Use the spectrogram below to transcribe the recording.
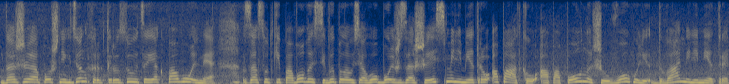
Дажы апошніх дзён характарызуюцца як павольныя. За суткі па вобласці выпала ўсяго больш за 6 мм ападкаў, а па поўначы ўвогуле 2 мм.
